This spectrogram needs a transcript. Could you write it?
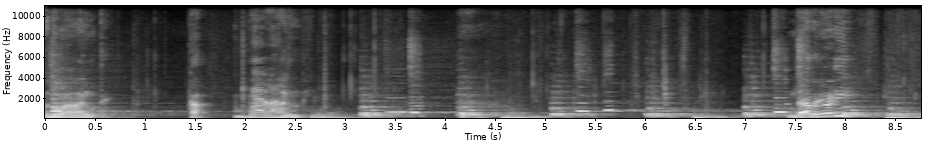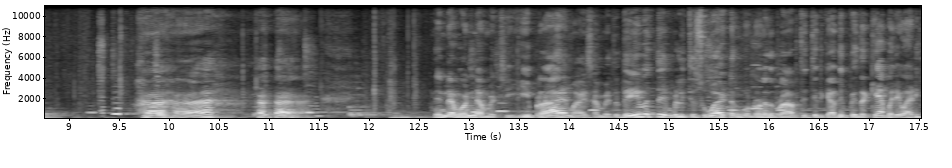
ഒന്ന് മാറുന്നേ ആ മാറുന്നേ എന്താ പരിപാടി? ഹാ, ഹാ, ഹാ. നിന്റെ പൊന്നമ്മച്ചി ഈ പ്രായമായ സമയത്ത് ദൈവത്തെയും വിളിച്ച് സുഖമായിട്ടും കൊണ്ടുവന്നത് പ്രാർത്ഥിച്ചിരിക്കുക അതിപ്പോ ഇതൊക്കെയാ പരിപാടി?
